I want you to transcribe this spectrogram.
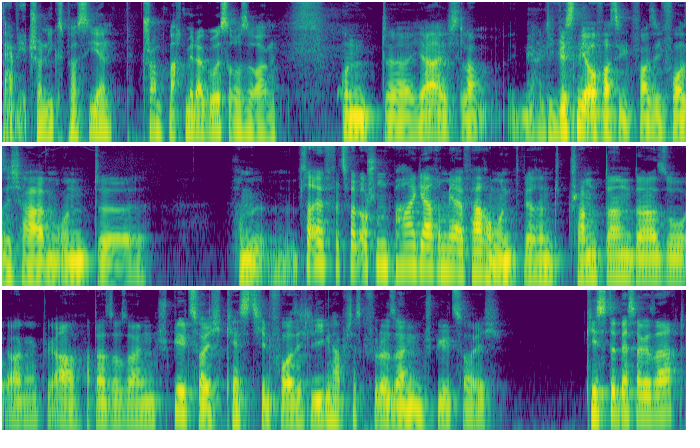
Da wird schon nichts passieren. Trump macht mir da größere Sorgen. Und äh, ja, ich glaube, die wissen ja auch, was sie quasi vor sich haben und äh, haben im Zweifelsfall auch schon ein paar Jahre mehr Erfahrung. Und während Trump dann da so irgend, ja, hat er so sein Spielzeugkästchen vor sich liegen, habe ich das Gefühl, oder sein Spielzeugkiste besser gesagt.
